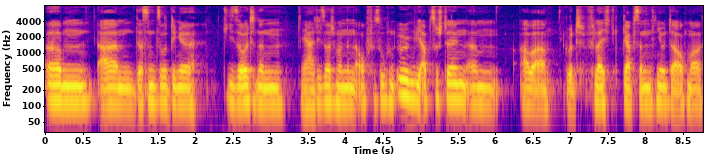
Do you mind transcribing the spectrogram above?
Ähm, ähm, das sind so Dinge, die sollte dann, ja, die sollte man dann auch versuchen, irgendwie abzustellen. Ähm, aber gut, vielleicht gab es dann hier und da auch mal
